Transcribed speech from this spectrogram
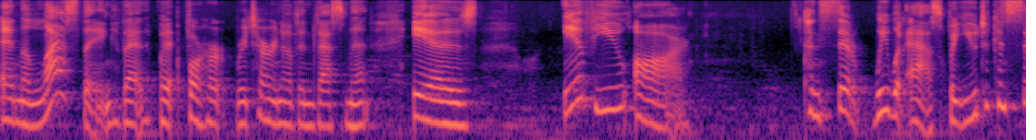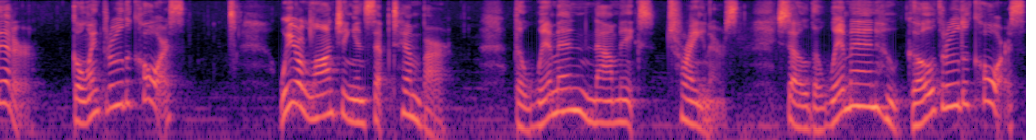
And the last thing that for her return of investment is if you are consider we would ask for you to consider going through the course. We are launching in September the Womenomics trainers. So the women who go through the course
